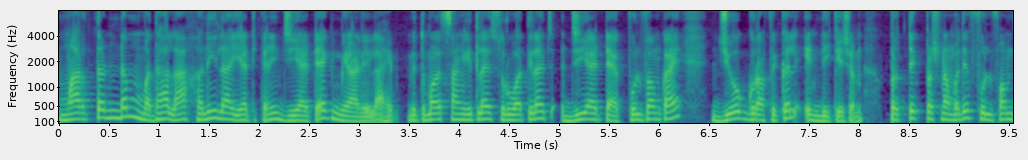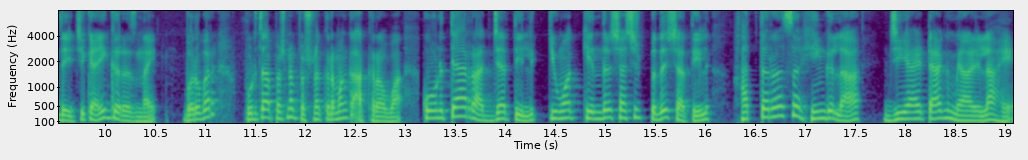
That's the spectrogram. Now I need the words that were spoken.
मार्तंडम मधाला हनीला या ठिकाणी जी आय टॅग मिळालेला आहे. मी तुम्हाला सांगितलं आहे सुरुवातीलाच G I tag full form काय? जिओग्राफिकल इंडिकेशन प्रत्येक प्रश्नामध्ये फुल फॉर्म द्यायची काही गरज नाही. बरोबर? पुढचा प्रश्न प्रश्न क्रमांक अकरावा. कोणत्या राज्यातील किंवा केंद्रशासित प्रदेशातील हातरस हिंगला जी आय टॅग मिळालेला आहे?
